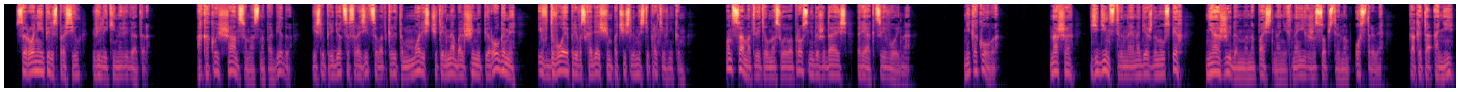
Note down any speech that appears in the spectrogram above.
— с иронией переспросил великий навигатор. «А какой шанс у нас на победу, если придется сразиться в открытом море с четырьмя большими пирогами и вдвое превосходящим по численности противником?» Он сам ответил на свой вопрос, не дожидаясь реакции воина. «Никакого. Наша единственная надежда на успех — неожиданно напасть на них на их же собственном острове, как это они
